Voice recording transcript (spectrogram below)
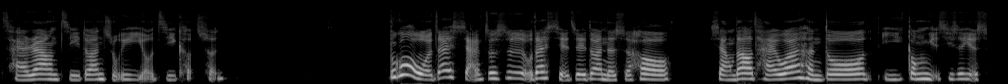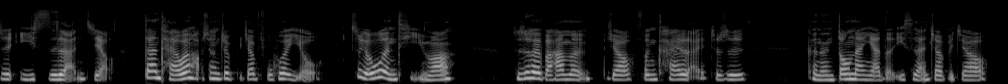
才让极端主义有机可乘。不过，我在想，就是我在写这段的时候，想到台湾很多移工也其实也是伊斯兰教，但台湾好像就比较不会有这个问题吗？就是会把他们比较分开来，就是可能东南亚的伊斯兰教比较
